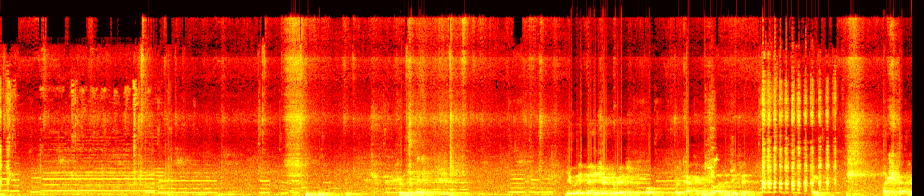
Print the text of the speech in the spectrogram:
New invention, Chris. Oh, I can't get my foot underneath it. I, I can't get my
